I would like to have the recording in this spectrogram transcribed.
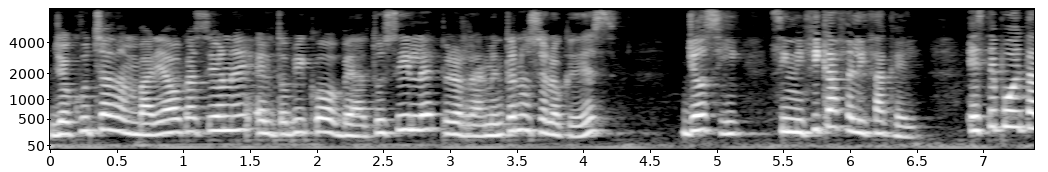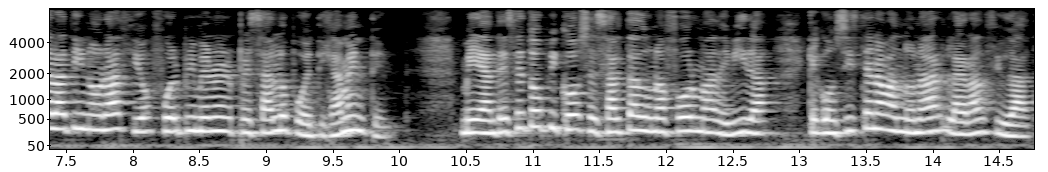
Yo he escuchado en varias ocasiones el tópico Beatus Ille, pero realmente no sé lo que es. Yo sí, significa feliz aquel. Este poeta latino Horacio fue el primero en expresarlo poéticamente. Mediante este tópico se salta de una forma de vida que consiste en abandonar la gran ciudad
